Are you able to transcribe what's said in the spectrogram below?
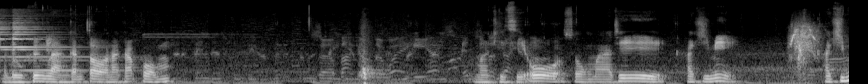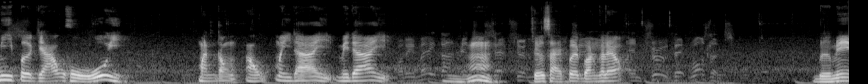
มาดูครึ่งหลังกันต่อนะครับผม มาคิซิโอส่งมาที่ฮาคิมิ ฮาคิมิเปิดยาว โอ้โห มันต้องเอาไม่ได้ไม่ได้ เจอสายเปิดบอลก็แล้ว เบอร์เม่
